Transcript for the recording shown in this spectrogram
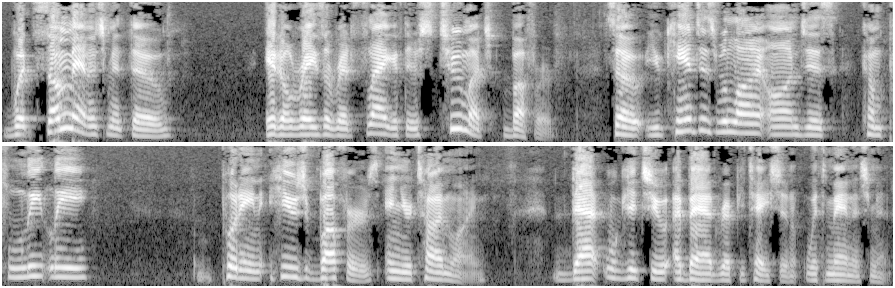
With some management, though, it'll raise a red flag if there's too much buffer. So you can't just rely on just completely putting huge buffers in your timeline. That will get you a bad reputation with management.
